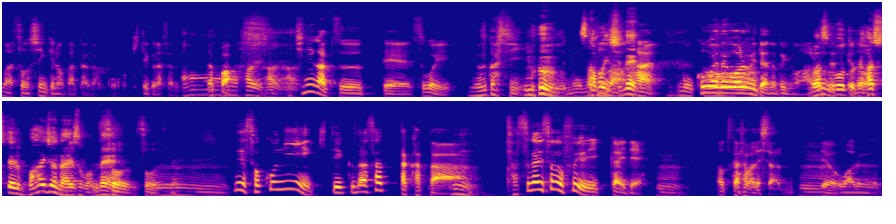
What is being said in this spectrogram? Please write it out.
まあ、その新規の方がこう来てくださると。やっぱはいはいはい。12月ってすごい難しい、うん。もう寒いしね。はい、もう小声で終わるみたいな時もあるんですけど。ボートで走ってる場合じゃないですもんね。そうそうですね。ん。でそこに来てくださった方さすがにその冬1回でうん「お疲れ様でした」ってうん終わる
